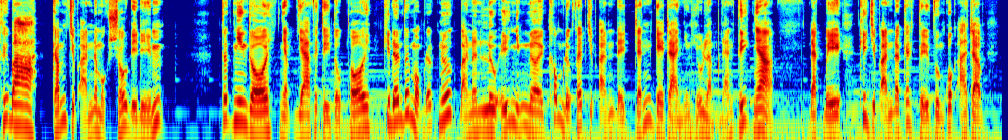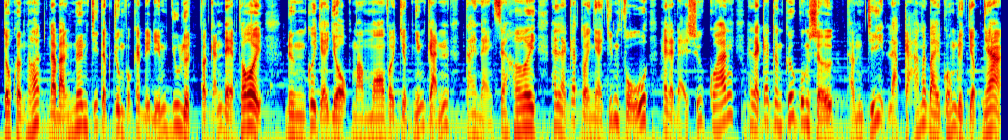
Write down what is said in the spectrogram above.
Thứ ba, cấm chụp ảnh ở một số địa điểm. Tất nhiên rồi, nhập gia phải tùy tục thôi. Khi đến với một đất nước, bạn nên lưu ý những nơi không được phép chụp ảnh để tránh gây ra những hiểu lầm đáng tiếc nha. Đặc biệt, khi chụp ảnh ở các tiểu vương quốc Ả Rập, tốt hơn hết là bạn nên chỉ tập trung vào các địa điểm du lịch và cảnh đẹp thôi. Đừng có dại dột mà mò vào chụp những cảnh tai nạn xe hơi hay là các tòa nhà chính phủ hay là đại sứ quán hay là các căn cứ quân sự, thậm chí là cả máy bay cũng không được chụp nha.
